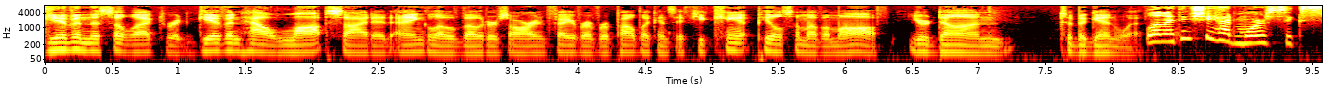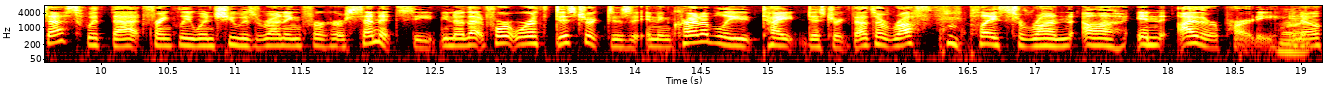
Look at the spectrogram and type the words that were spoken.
given this electorate, given how lopsided Anglo voters are in favor of Republicans, if you can't peel some of them off, you're done to begin with. Well, and I think she had more success with that, frankly, when she was running for her Senate seat. You know, that Fort Worth district is an incredibly tight district. That's a rough place to run uh, in either party, you know?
